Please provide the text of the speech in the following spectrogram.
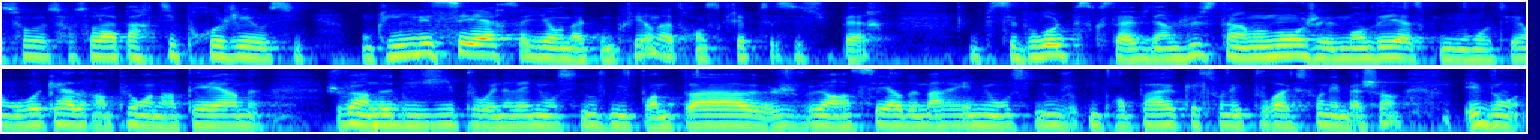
sur, sur, sur, la partie projet aussi. Donc les CR, ça y est, on a compris, on a transcript, c'est super. C'est drôle parce que ça vient juste à un moment où j'ai demandé à ce qu'on recadre un peu en interne. Je veux un ODJ pour une réunion, sinon je m'y pointe pas. Je veux un CR de ma réunion, sinon je comprends pas quelles sont les pour-actions, les machins. Et donc,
